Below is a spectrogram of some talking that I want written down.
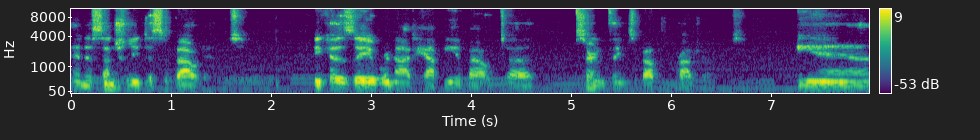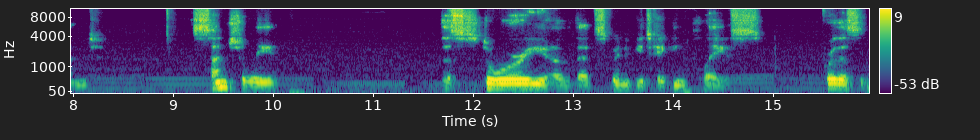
and essentially disavowed it because they were not happy about uh, certain things about the project. And essentially, the story of that's going to be taking place for this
